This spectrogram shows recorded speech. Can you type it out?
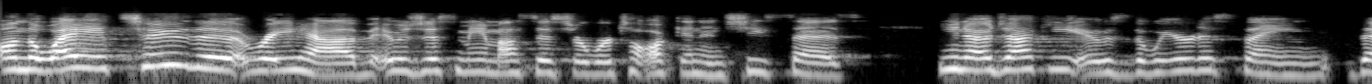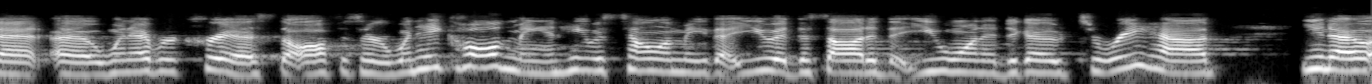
On the way to the rehab, it was just me and my sister were talking, and she says, you know, Jackie, it was the weirdest thing that uh, whenever Chris, the officer, when he called me and he was telling me that you had decided that you wanted to go to rehab, you know,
